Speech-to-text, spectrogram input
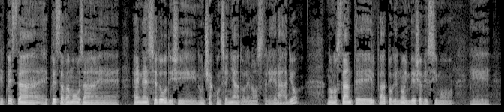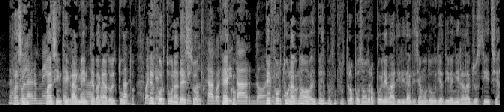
E questa, questa famosa eh, NS12 non ci ha consegnato le nostre radio, nonostante il fatto che noi invece avessimo eh, quasi, quasi integralmente pagato. pagato, il tutto. Vabbè, per fortuna adesso ecco, per fortuna no, purtroppo sono troppo elevati i ritardi, siamo dovuti addivenire alla giustizia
